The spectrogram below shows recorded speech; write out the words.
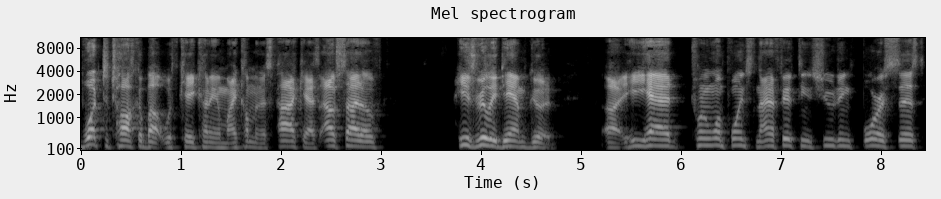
what to talk about with Cade Cunningham I come on this podcast outside of he's really damn good. Uh, he had 21 points, 9 of 15 shooting, four assists.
